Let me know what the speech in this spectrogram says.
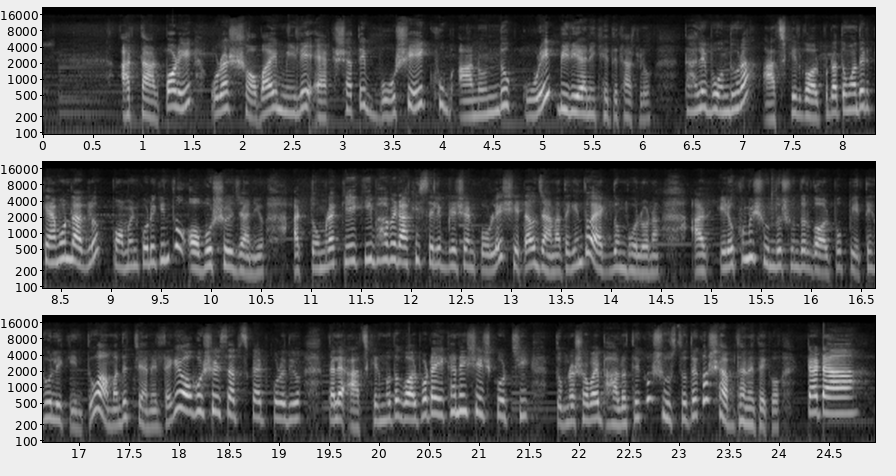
আর তারপরে ওরা সবাই মিলে একসাথে বসে খুব আনন্দ করে বিরিয়ানি খেতে থাকল। তাহলে বন্ধুরা, আজকের গল্পটা তোমাদের কেমন লাগল? কমেন্ট করে কিন্তু অবশ্যই জানিও। আর তোমরা কে কীভাবে রাখি সেলিব্রেশন করলে সেটাও জানাতে কিন্তু একদম ভুলো না। আর এরকমই সুন্দর সুন্দর গল্প পেতে হলে কিন্তু আমাদের চ্যানেলটাকে অবশ্যই সাবস্ক্রাইব করে দিও। তাহলে আজকের মতো গল্পটা এখানেই শেষ করছি। তোমরা সবাই ভালো থেকো, সুস্থ থেকো, সাবধানে থেকো। টাটা!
